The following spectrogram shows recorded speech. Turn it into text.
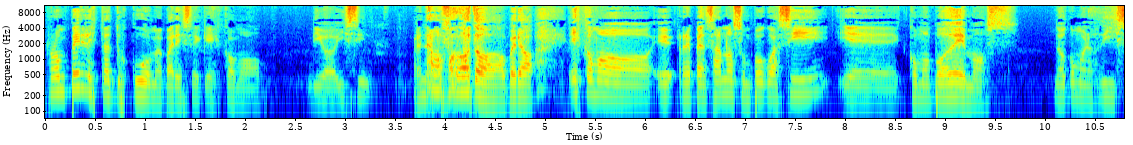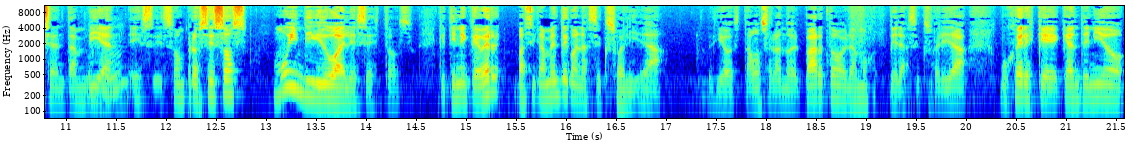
romper el status quo me parece que es como, digo, y si prendamos fuego todo, pero es como eh, repensarnos un poco así, eh, como podemos, no como nos dicen también. Es- son procesos muy individuales estos, que tienen que ver básicamente con la sexualidad. Digo, estamos hablando del parto, hablamos de la sexualidad. Mujeres que, que han tenido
